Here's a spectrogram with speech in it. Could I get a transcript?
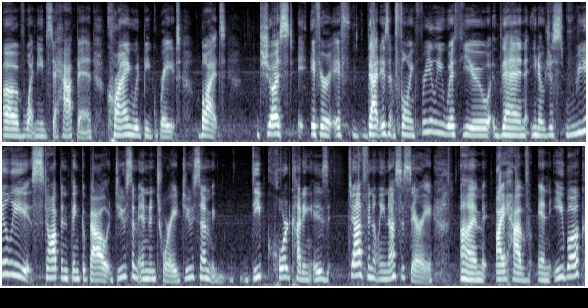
of what needs to happen. Crying would be great but just if you're if that isn't flowing freely with you then you know just really stop and think about do some inventory do some deep cord cutting is definitely necessary. Um, I have an ebook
